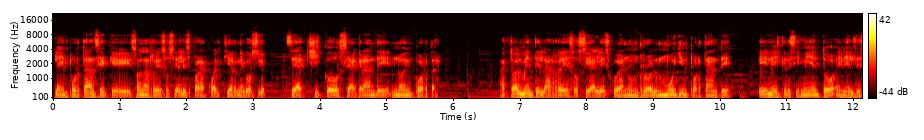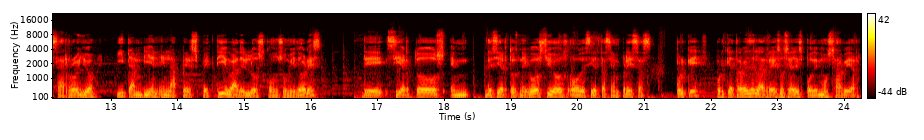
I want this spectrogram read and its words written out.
la importancia que son las redes sociales para cualquier negocio, sea chico, sea grande, no importa. Actualmente las redes sociales juegan un rol muy importante en el crecimiento, en el desarrollo y también en la perspectiva de los consumidores de ciertos, em, de ciertos negocios o de ciertas empresas. ¿Por qué? Porque a través de las redes sociales podemos saber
